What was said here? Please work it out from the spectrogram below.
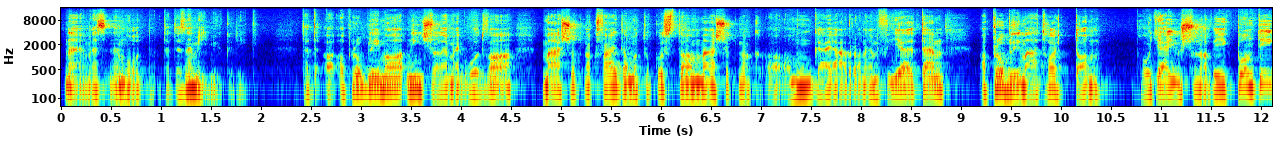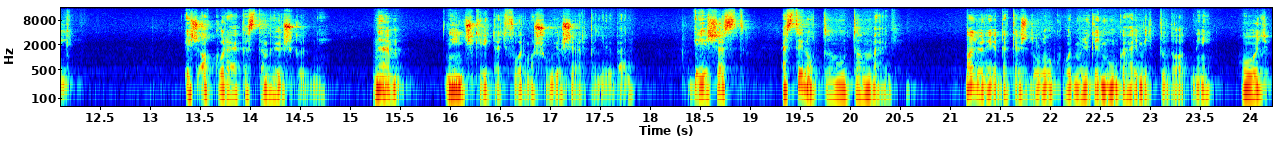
Nem, ez nem tehát ez nem így működik. Tehát a, a probléma nincs vele megoldva, másoknak fájdalmat okoztam, másoknak a, a munkájára nem figyeltem, a problémát hagytam, hogy eljusson a végpontig, és akkor elkezdtem hősködni. Nem, nincs két egyforma súly a serpenyőben. És ezt, ezt én ott tanultam meg. Nagyon érdekes dolog, hogy mondjuk egy munkahely mit tud adni, hogy,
